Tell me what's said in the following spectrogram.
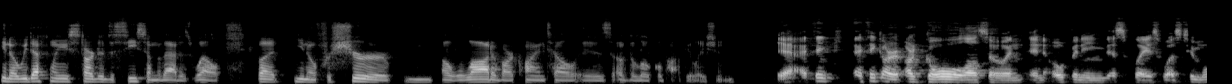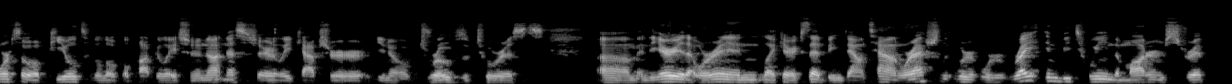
you know, we definitely started to see some of that as well. But you know, for sure, a lot of our clientele is of the local population. Yeah, I think I think our, our goal also in, in opening this place was to more so appeal to the local population and not necessarily capture, you know, droves of tourists. Um, and the area that we're in, like Eric said, being downtown, we're actually we're, we're right in between the modern strip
